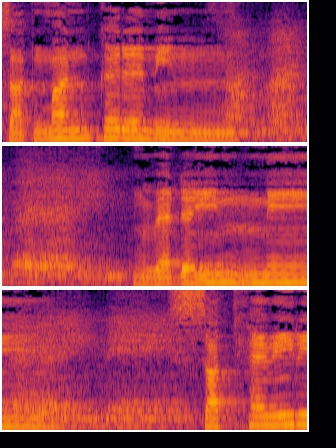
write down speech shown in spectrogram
සක්මන් කරමින් වැඩඉන්නේ සත්හැවිරිදියූ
